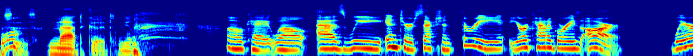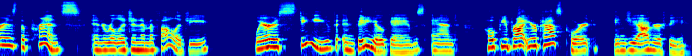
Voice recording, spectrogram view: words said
This Cool. is not good, Neal. Okay, well, as we enter section three, your categories are Where is the Prince in Religion and Mythology? Where is Steve in Video Games? And Hope You Brought Your Passport in Geography.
